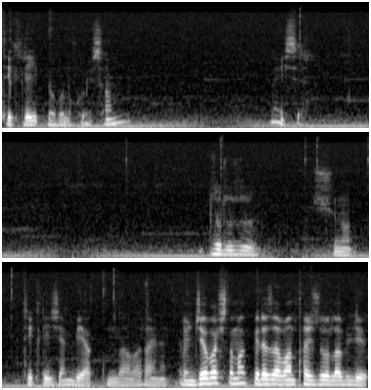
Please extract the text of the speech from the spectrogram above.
tekleyip mi bunu koysam? Neyse. Dur dur dur. Şunu tekleyeceğim. Bir hakkım daha var aynen. Önce başlamak biraz avantajlı olabiliyor.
